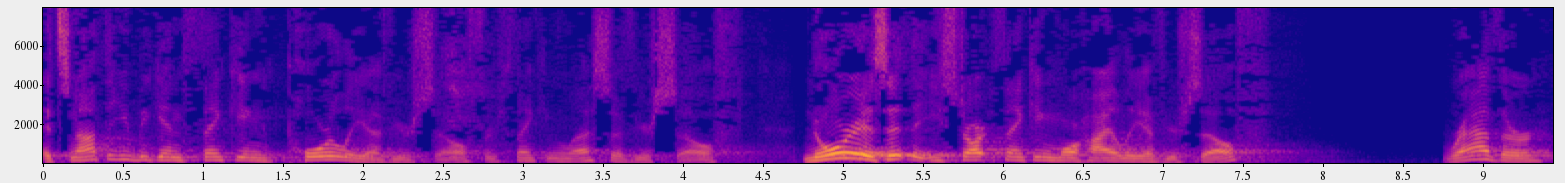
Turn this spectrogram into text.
It's not that you begin thinking poorly of yourself or thinking less of yourself, nor is it that you start thinking more highly of yourself. Rather,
